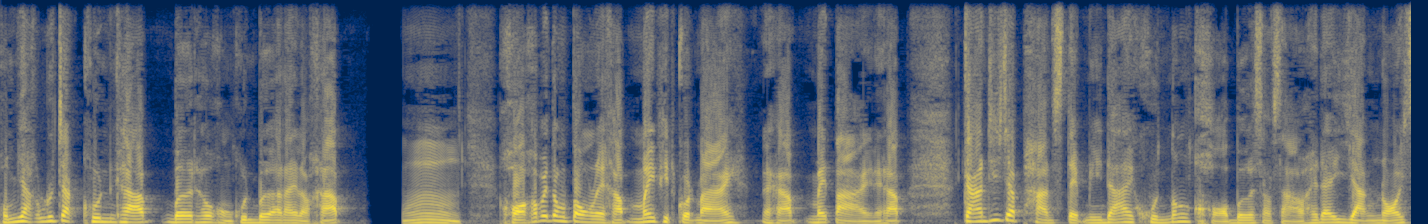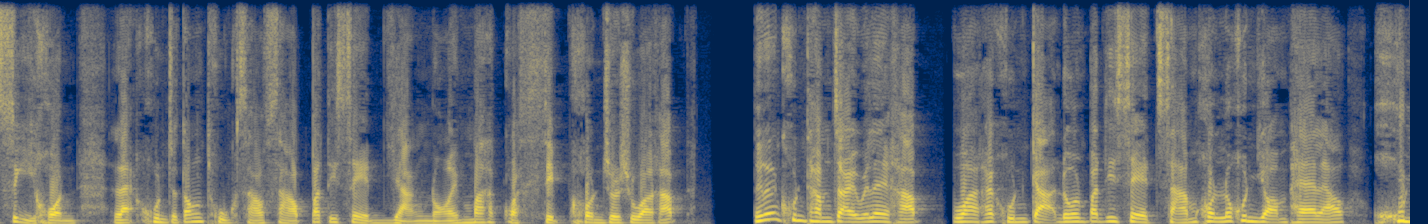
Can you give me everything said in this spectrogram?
ผมอยากรู้จักคุณครับ เบอร์โทรของคุณเบอร์อะไรเหรอครับ อืมขอเข้าไปตรงๆเลยครับ ไม่ผิดกฎหมายนะครับ ไม่ตายนะครับ การที่จะผ่านสเต็ปนี้ได้คุณต้องขอเบอร์สาวๆ ให้ได้อย่างน้อย 4 คน และคุณจะต้องถูกสาวๆ ปฏิเสธอย่างน้อยมากกว่า 10 คนชัวร์ๆครับดังนั้นคุณทำใจไว้เลยครับ ว่าถ้าคุณกะโดนปฏิเสธ 3 คนแล้วคุณยอมแพ้แล้ว คุณ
